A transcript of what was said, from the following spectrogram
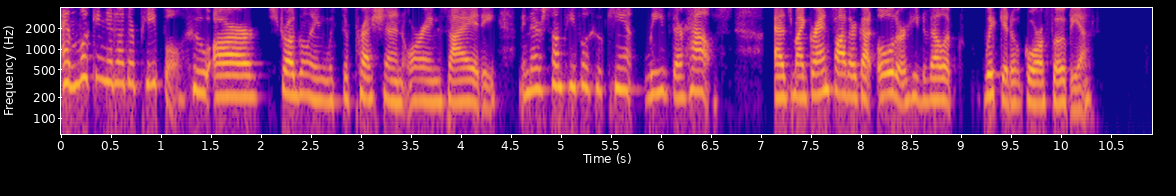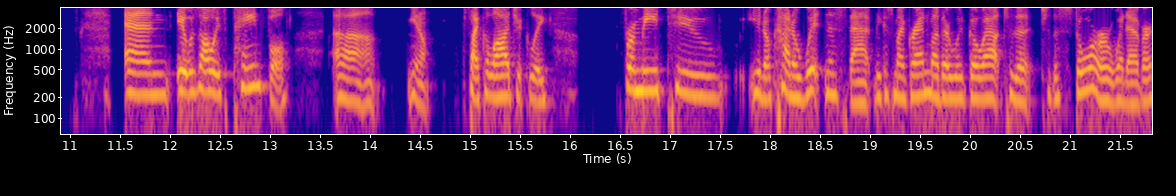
And looking at other people who are struggling with depression or anxiety. I mean there are some people who can't leave their house. As my grandfather got older he developed wicked agoraphobia. And it was always painful uh, you know psychologically for me to you know kind of witness that because my grandmother would go out to the to the store or whatever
